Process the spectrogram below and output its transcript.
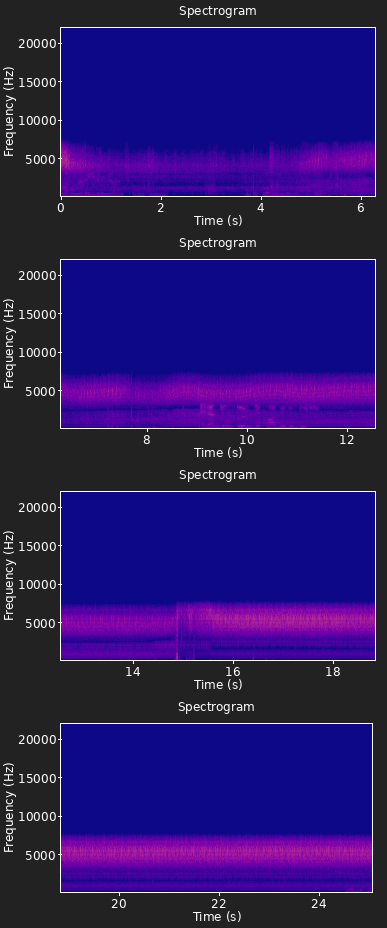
Ne yapalım nereye gidelim ya hiç adam falan da. Dur okula doğru gidelim. Erangel Örümcek Ağ Bölüm 1 Şöyle bu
